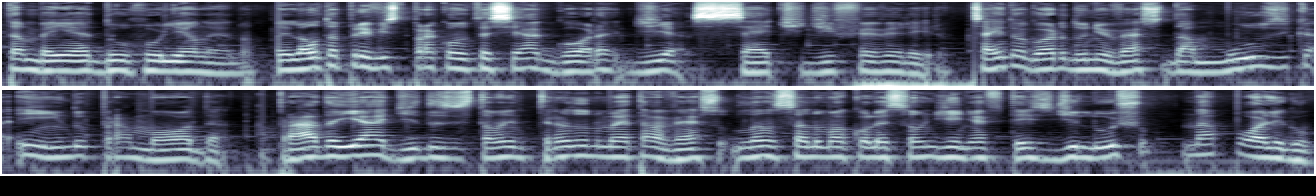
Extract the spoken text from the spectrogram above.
também é do Julian Lennon. O leilão está previsto para acontecer agora, dia 7 de fevereiro. Saindo agora do universo da música e indo para moda. A Prada e a Adidas estão entrando no metaverso, lançando uma coleção de NFTs de luxo na Polygon.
